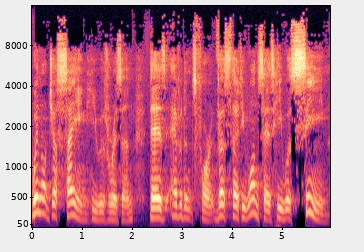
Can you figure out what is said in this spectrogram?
We're not just saying he was risen, there's evidence for it. Verse 31 says, He was seen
